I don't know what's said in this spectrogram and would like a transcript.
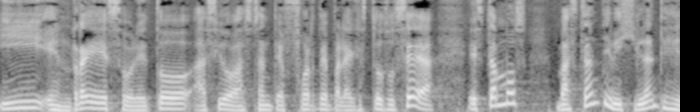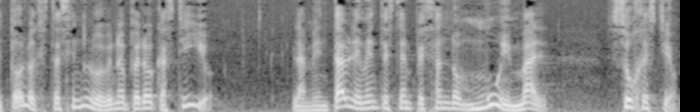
y en redes sobre todo ha sido bastante fuerte para que esto suceda. Estamos bastante vigilantes de todo lo que está haciendo el gobierno de Pedro Castillo. Lamentablemente está empezando muy mal su gestión.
